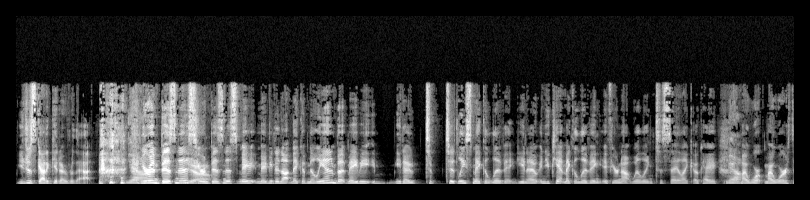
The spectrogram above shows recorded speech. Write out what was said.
you just got to get over that. Yeah. you're in business. You're in business. Maybe maybe to not make a million, but maybe you know to to at least make a living. You know, and you can't make a living if you're not willing to say like, okay, Yeah. my work my worth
